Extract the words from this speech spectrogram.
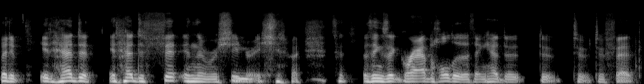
But it it had to it had to fit in the machinery. Mm. the things that grabbed hold of the thing had to to to to fit.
